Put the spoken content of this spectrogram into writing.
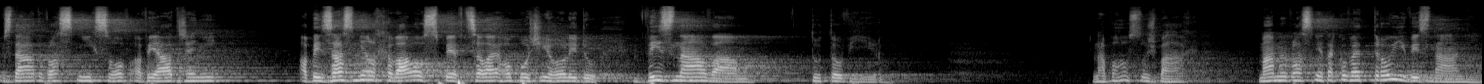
vzdát vlastních slov a vyjádření, aby zazněl chválospěv celého božího lidu. Vyznávám tuto víru. Na bohoslužbách máme vlastně takové trojí vyznání.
